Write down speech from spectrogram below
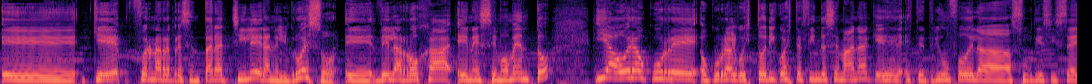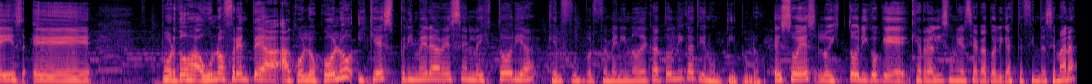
eh, que fueron a representar a Chile, eran el grueso eh, de la Roja en ese momento. Y ahora ocurre, ocurre algo histórico este fin de semana, que es este triunfo de la sub-16 eh, por 2 a 1 frente a, a Colo Colo y que es primera vez en la historia que el fútbol femenino de Católica tiene un título. Eso es lo histórico que, que realiza Universidad Católica este fin de semana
